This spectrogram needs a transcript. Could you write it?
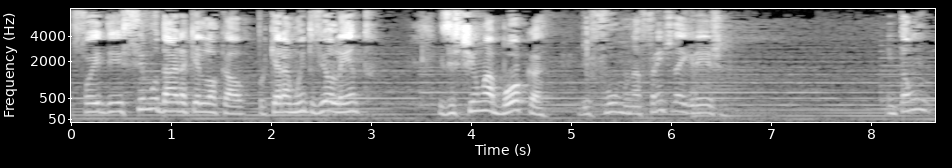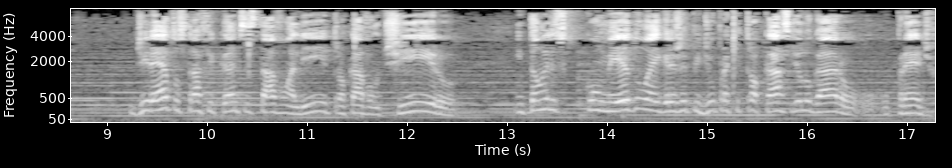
foi de se mudar daquele local, porque era muito violento. Existia uma boca de fumo na frente da igreja. Então, direto os traficantes estavam ali, trocavam tiro. Então, eles, com medo, a igreja pediu para que trocasse de lugar o, o prédio,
